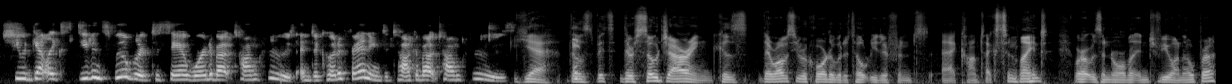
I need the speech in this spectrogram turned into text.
she would get like Steven Spielberg to say a word about Tom Cruise and Dakota Fanning to talk about Tom Cruise. Yeah, those bits they're so jarring because they were obviously recorded with a totally different uh, context in mind, where it was a normal interview on Oprah,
